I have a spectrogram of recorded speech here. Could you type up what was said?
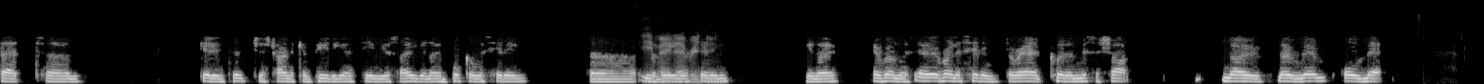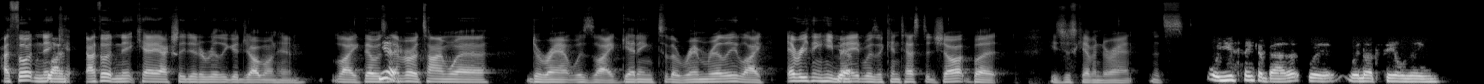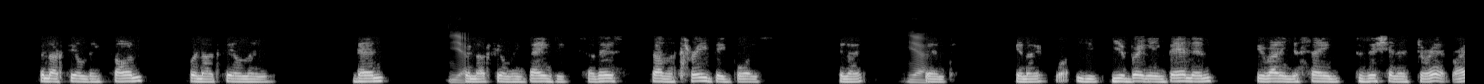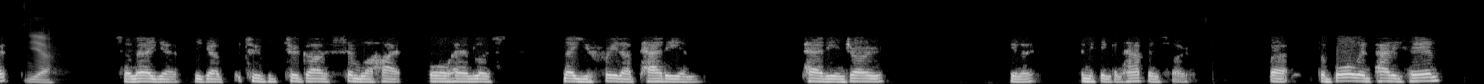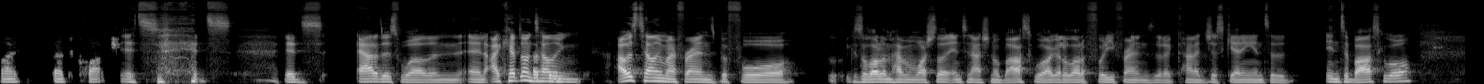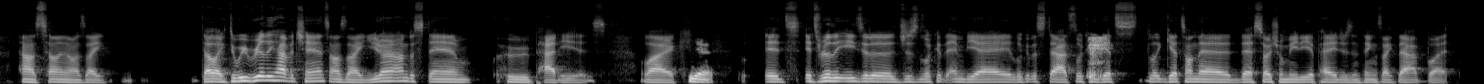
that um, get into just trying to compete against Team USA. You know, Booker was hitting, uh, He made LaVine was hitting. You know, everyone was everyone is hitting. Durant couldn't miss a shot. No, no rim, all net. I thought Nick. Like- I thought Nick Kay actually did a really good job on him. Like there was Yeah. never a time where Durant was like getting to the rim. Really, like everything he Yeah. made was a contested shot, but he's just Kevin Durant. It's Well, you think about it. We're we're not fielding, we're not fielding Thon, we're not fielding Ben, yeah, we're not fielding Baynesy. So there's another three big boys, you know. yeah, And you know, what you you're bringing Ben in, you're running the same position as Durant, right? yeah, So now you you got two two guys similar height, ball handlers. Now you freed up Patty and Patty and Joe. You know, anything can happen. So, but the ball in Patty's hand, like that's clutch. it's it's it's out of this world. And and I kept on That's telling. I was telling my friends before because a lot of them haven't watched a lot of international basketball. I got a lot of footy friends that are kind of just getting into into basketball. And I was telling them, I was like, they're like, do we really have a chance? And I was like, you don't understand who Patty is. Like, Yeah, it's it's really easy to just look at the NBA, look at the stats, look who gets like, gets on their their social media pages and things like that. But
